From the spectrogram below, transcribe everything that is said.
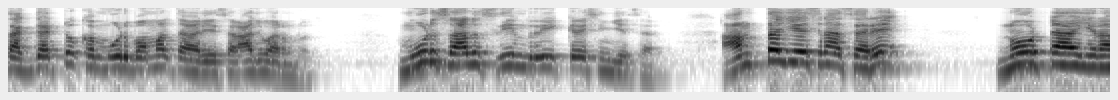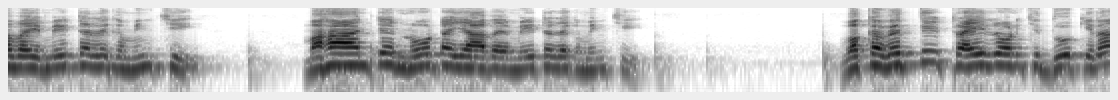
తగ్గట్టు ఒక మూడు బొమ్మలు తయారు చేశారు ఆదివారం రోజు. మూడు సార్లు సీన్ రీక్రియేషన్ చేశారు. అంత చేసినా సరే నూట ఇరవై మీటర్లకు మించి మహా అంటే నూట యాభై మీటర్లకు మించి ఒక వ్యక్తి ట్రైన్లో నుంచి దూకినా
